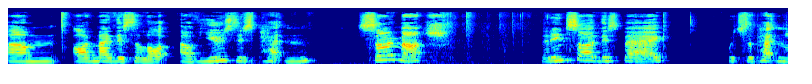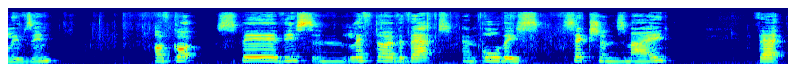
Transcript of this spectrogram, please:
Um, I've made this a lot. I've used this pattern so much that inside this bag, which the pattern lives in, I've got spare this and leftover that and all these sections made that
